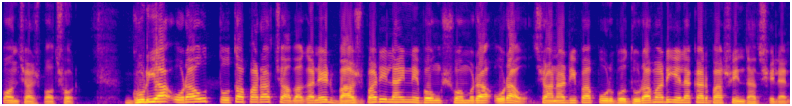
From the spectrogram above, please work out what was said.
পঞ্চাশ বছর। গুড়িয়া ওরাও তোতাপাড়া চা বাগানের বাঁশবাড়ি লাইন এবং সোমরা ওরাও চানাডিপা পূর্ব দুরামারি এলাকার বাসিন্দা ছিলেন।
